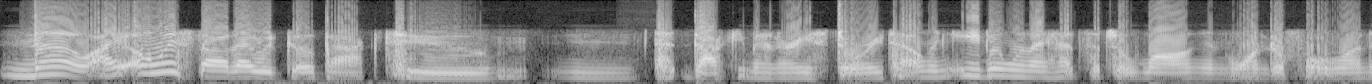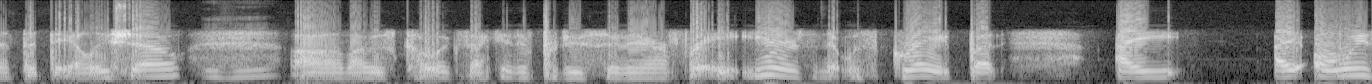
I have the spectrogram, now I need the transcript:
No, I always thought I would go back to mm, t- documentary storytelling even when I had such a long and wonderful run at the Daily Show. Mhm. Um, I was co-executive producer there for eight years, and it was great. But I, I always,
